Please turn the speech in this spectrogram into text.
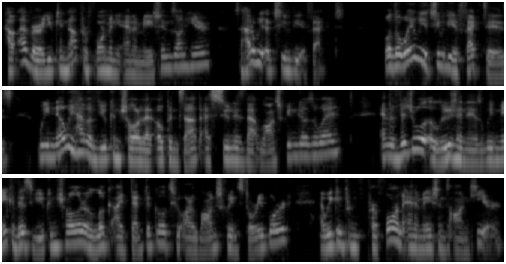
However, you cannot perform any animations on here. So how do we achieve the effect? Well, the way we achieve the effect is we know we have a view controller that opens up as soon as that launch screen goes away. And the visual illusion is we make this view controller look identical to our launch screen storyboard, and we can perform animations on here.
